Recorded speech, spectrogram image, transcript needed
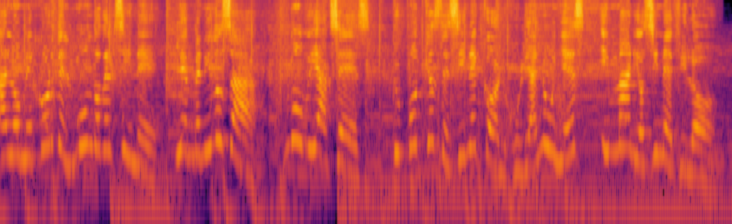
a lo mejor del mundo del cine. Bienvenidos a Movie Access, tu podcast de cine con Julián Núñez y Mario Cinéfilo.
